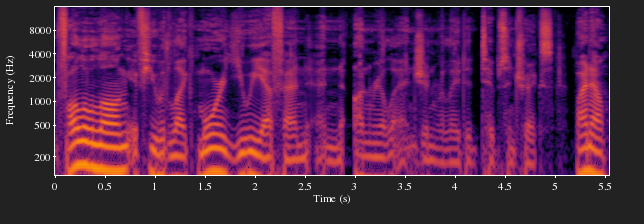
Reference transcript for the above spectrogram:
Follow along if you would like more UEFN and Unreal Engine related tips and tricks. Bye now.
